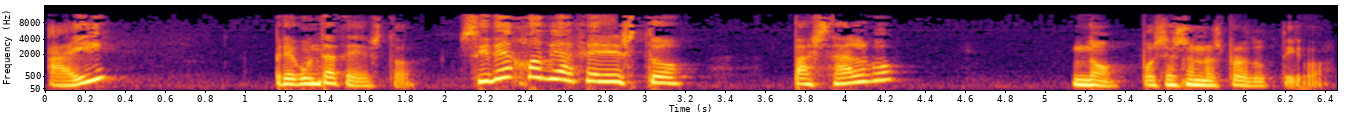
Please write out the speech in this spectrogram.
ahí, pregúntate esto. Si dejo de hacer esto, ¿pasa algo? No, pues eso no es productivo.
